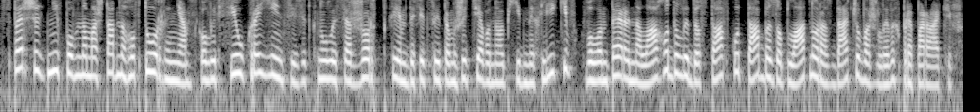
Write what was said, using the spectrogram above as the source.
З перших днів повномасштабного вторгнення, коли всі українці зіткнулися з жорстким дефіцитом життєво необхідних ліків, волонтери налагодили доставку та безоплатну роздачу важливих препаратів.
